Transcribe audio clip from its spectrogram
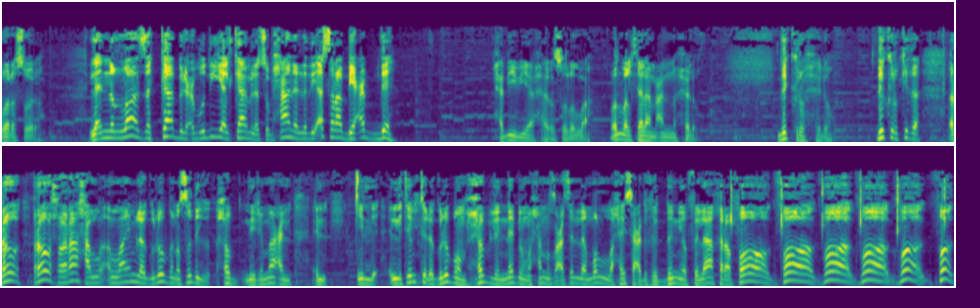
ورسوله. لأن الله زكاه بالعبودية الكاملة سبحان الذي أسرى بعبده. حبيبي يا رسول الله والله الكلام عنه حلو. ذكره حلو ذكروا كذا. روح وراحة الله يملأ قلوبنا صدق حب. يا جماعة اللي, اللي تمتلئ قلوبهم حب للنبي محمد صلى الله عليه وسلم والله حيسعدوا في الدنيا وفي الآخرة. فوق فوق فوق فوق فوق فوق.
